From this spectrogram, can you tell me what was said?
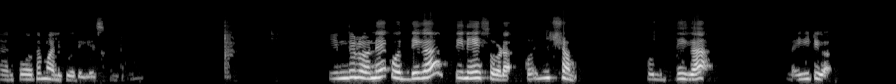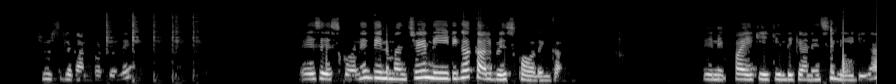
సరిపోతే మళ్ళీ కొద్దిగా వేసుకుంటాం. ఇందులోనే కొద్దిగా తినే సోడా కొంచెం కొద్దిగా లైట్గా చూసిలో కనపడుతుంది. వేసేసుకొని దీన్ని మంచిగా నీట్గా కలిపేసుకోవాలి ఇంకా. దీన్ని పైకి కిందికి అనేసి నీట్గా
